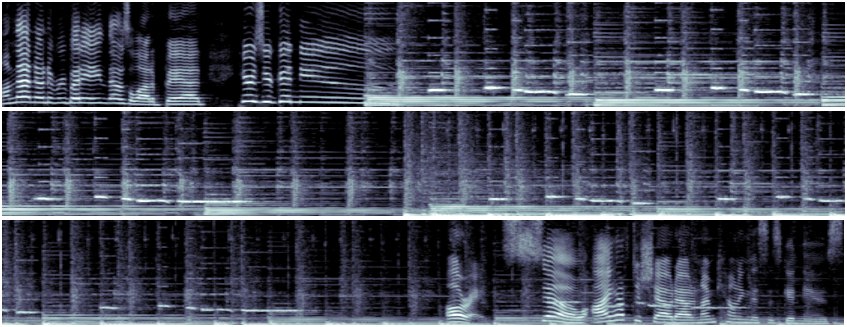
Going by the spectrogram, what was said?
on that note, everybody, that was a lot of bad. Here's your good news. All right. So I have to shout out, and I'm counting this as good news.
